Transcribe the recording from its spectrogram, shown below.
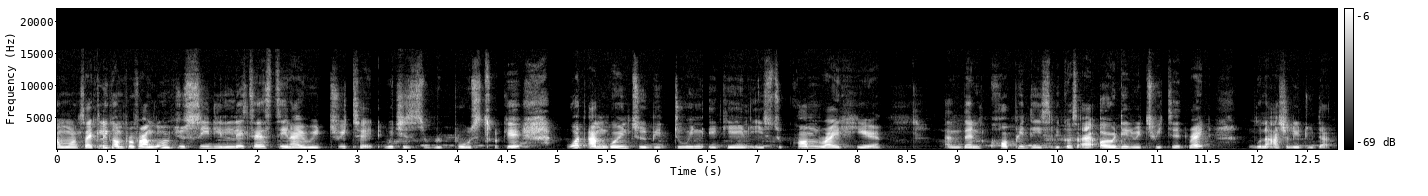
and once I click on profile, I'm going to see the latest thing I retweeted, which is repost. Okay, what I'm going to be doing again is to come right here and then copy this because I already retweeted. Right, I'm gonna actually do that.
